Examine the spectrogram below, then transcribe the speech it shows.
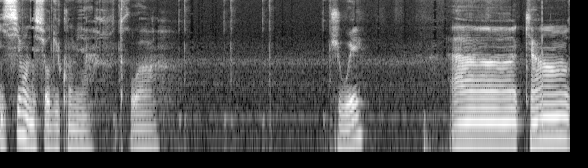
Ici, on est sur du combien? 3. Jouer. 15,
